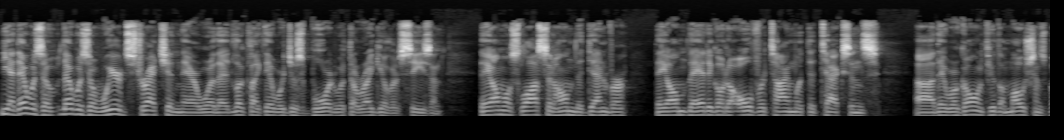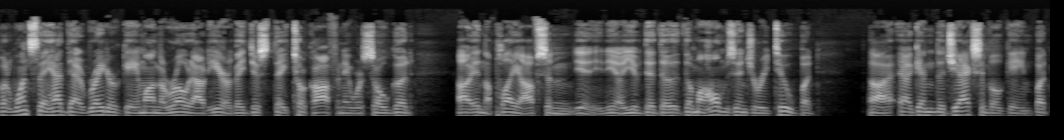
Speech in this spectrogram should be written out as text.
Yeah, there was a there was a weird stretch in there where they looked like they were just bored with the regular season. They almost lost at home to Denver. They al- they had to go to overtime with the Texans. Uh, they were going through the motions, but once they had that Raider game on the road out here, they just they took off and they were so good uh, in the playoffs. And y- you know, you did the the Mahomes injury too, but uh, again the Jacksonville game, but.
